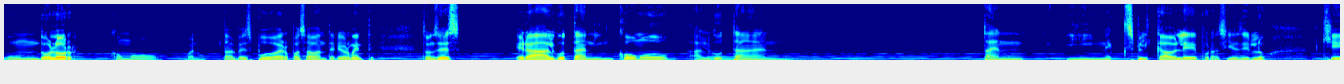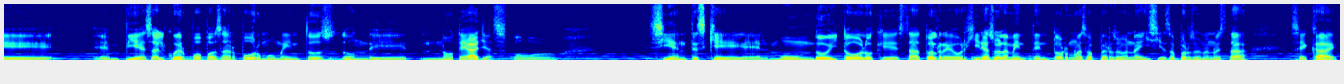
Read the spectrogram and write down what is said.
un dolor como, bueno, tal vez pudo haber pasado anteriormente. Entonces, era algo tan incómodo, algo tan, tan inexplicable, por así decirlo, que empieza el cuerpo a pasar por momentos donde no te hallas o sientes que el mundo y todo lo que está a tu alrededor gira solamente en torno a esa persona y si esa persona no está, se cae.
